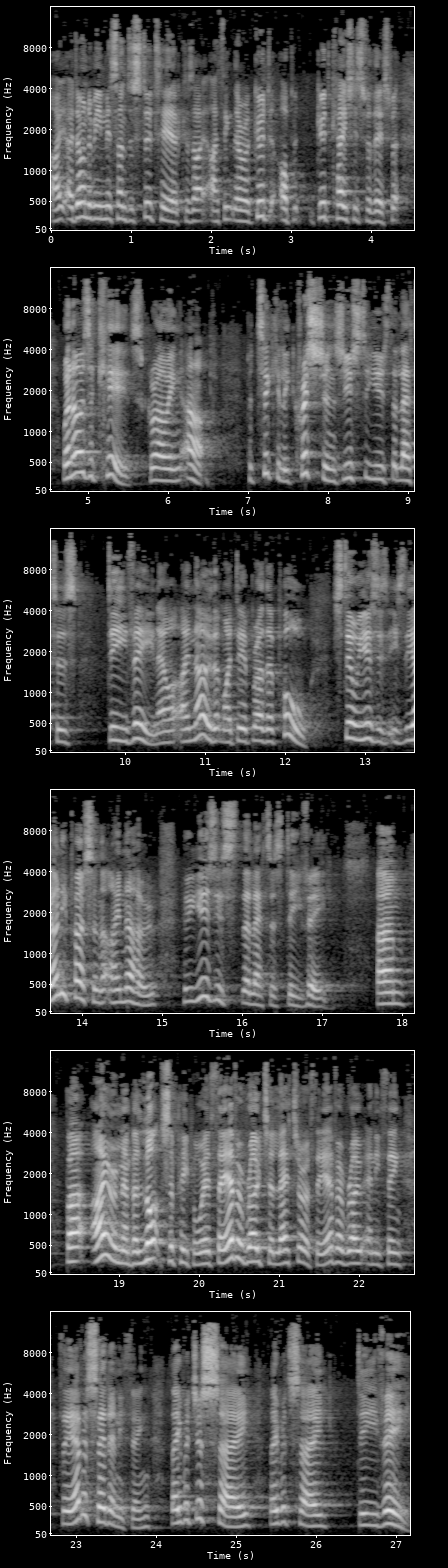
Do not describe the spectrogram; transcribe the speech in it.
I, I don't want to be misunderstood here because I, I think there are good, op- good cases for this. But when I was a kid growing up, particularly Christians used to use the letters DV. Now, I know that my dear brother Paul still uses, he's the only person that I know who uses the letters DV. Um, but I remember lots of people if they ever wrote a letter, if they ever wrote anything, if they ever said anything, they would just say, they would say DV.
